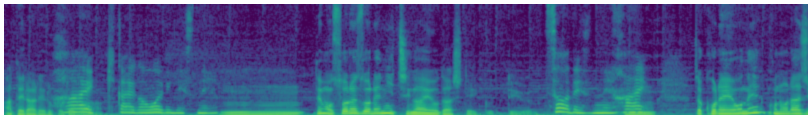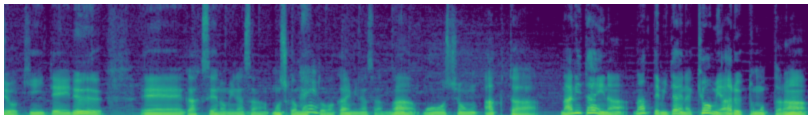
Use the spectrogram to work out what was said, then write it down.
当てられることが、はい機会が多いですね。うーん。でもそれぞれに違いを出していくっていう。そうですね。はい、うんじゃあこれをねこのラジオを聞いている、えー学生の皆さんもしくはもっと若い皆さんが、モーションアクターなりたいななってみたいな興味あると思ったら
